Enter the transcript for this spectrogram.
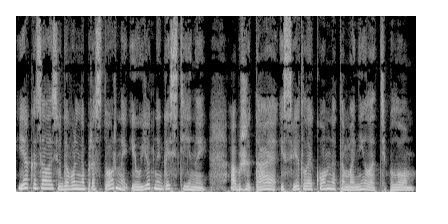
Я оказалась в довольно просторной и уютной гостиной. Обжитая и светлая комната манила теплом.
